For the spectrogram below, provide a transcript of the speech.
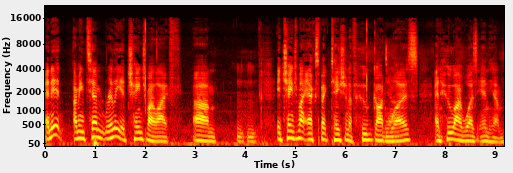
And it, I mean, Tim, really, it changed my life. Um, mm-hmm. It changed my expectation of who God yeah. was and who I was in Him.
